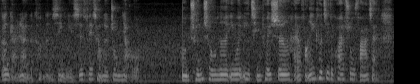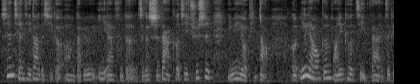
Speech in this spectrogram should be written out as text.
跟感染的可能性，也是非常的重要哦。嗯，全球呢，因为疫情推升，还有防疫科技的快速发展，先前提到的几个呃 WEF 的这个十大科技趋势里面也有提到，呃，医疗跟防疫科技在这个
